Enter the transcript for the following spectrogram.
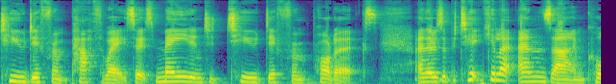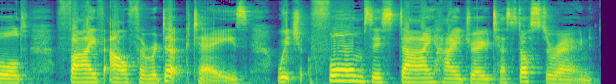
two different pathways. So it's made into two different products. And there's a particular enzyme called 5 alpha reductase, which forms this dihydrotestosterone.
